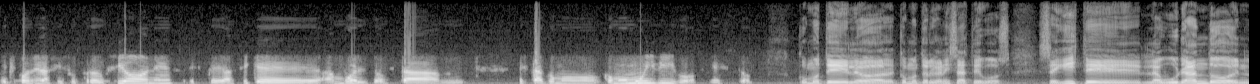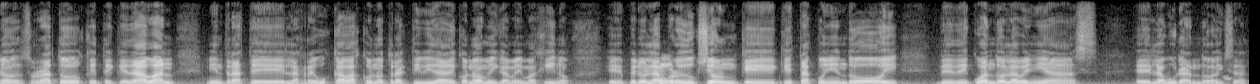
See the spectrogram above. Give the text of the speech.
exponer así sus producciones, este, así que han vuelto. Está está como, como muy vivo esto. ¿Cómo te, ¿Cómo te organizaste vos? ¿Seguiste laburando en los ratos que te quedaban mientras te las rebuscabas con otra actividad económica, me imagino? Eh, pero la producción que, que, estás poniendo hoy, ¿desde cuándo la venías eh, laburando, Aixa?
